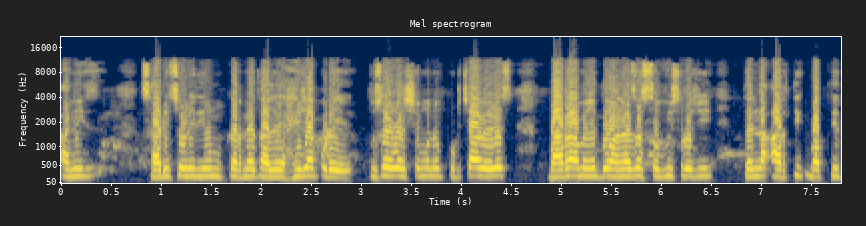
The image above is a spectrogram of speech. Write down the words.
आणि साडीचोळी देऊन करण्यात आले. ह्याच्या पुढे दुसरं वर्ष म्हणून पुढच्या वेळेस बारा मे दोन हजार सव्वीस रोजी त्यांना आर्थिक बाबतीत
